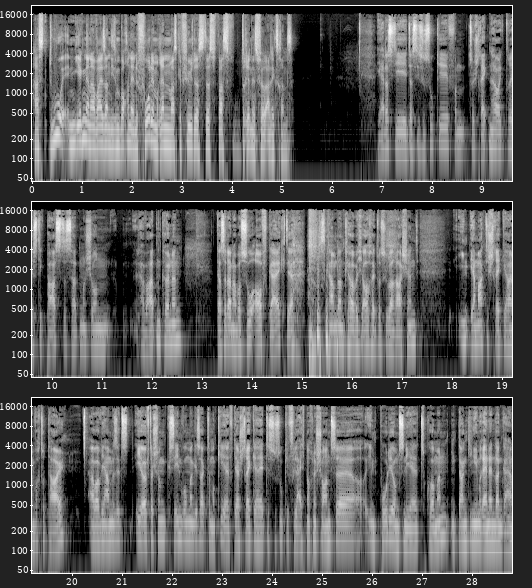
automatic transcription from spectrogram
Hast du in irgendeiner Weise an diesem Wochenende vor dem Rennen was Gefühl, dass das was drin ist für Alex Rins? Ja, dass die, dass die Suzuki von zur Streckencharakteristik passt, das hat man schon erwarten können. Dass er dann aber so aufgeigt, ja, das kam dann, glaube ich, auch etwas überraschend. Er mag die Strecke einfach total. Aber wir haben es jetzt eh öfter schon gesehen, wo man gesagt haben, okay, auf der Strecke hätte Suzuki vielleicht noch eine Chance, äh, in Podiumsnähe zu kommen. Und dann ging im Rennen dann gar,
